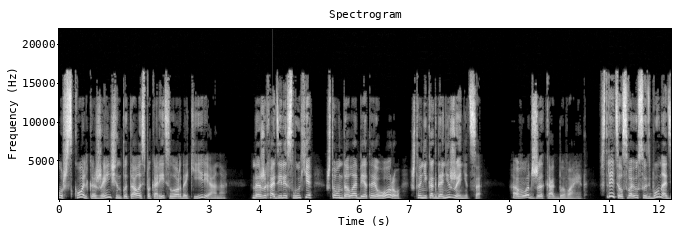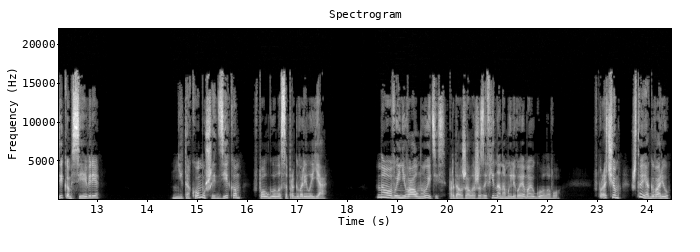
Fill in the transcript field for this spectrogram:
«Уж сколько женщин пыталась покорить лорда Кириана. Даже ходили слухи, что он дал обет Эору, что никогда не женится. А вот же как бывает. Встретил свою судьбу на Диком Севере». «Не таком уж и диком», — в полголоса проговорила я. «Но вы не волнуйтесь», — продолжала Жозефина, намыливая мою голову. «Впрочем, что я говорю,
